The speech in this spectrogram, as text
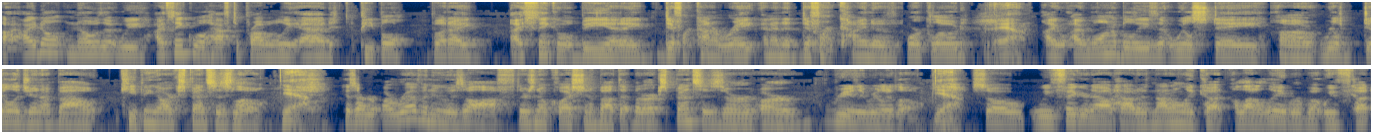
I, I don't know that we i think we'll have to probably add people but i I think it will be at a different kind of rate and in a different kind of workload. Yeah. I, I want to believe that we'll stay uh, real diligent about keeping our expenses low. Yeah because our, our revenue is off. There's no question about that, but our expenses are are really really low. Yeah. So we've figured out how to not only cut a lot of labor, but we've cut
